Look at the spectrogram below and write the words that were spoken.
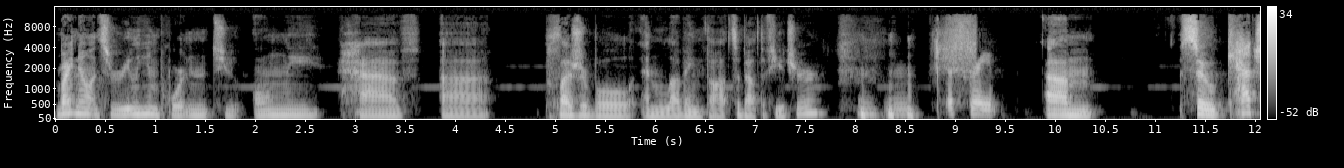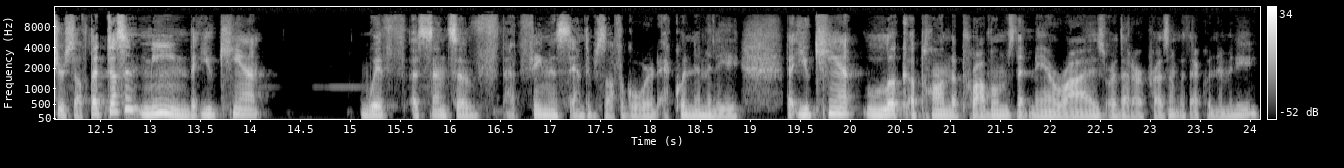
Right now, it's really important to only have uh, pleasurable and loving thoughts about the future. Mm-hmm. That's great. um, so catch yourself. That doesn't mean that you can't, with a sense of that famous anthroposophical word equanimity, that you can't look upon the problems that may arise or that are present with equanimity.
